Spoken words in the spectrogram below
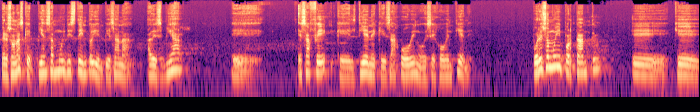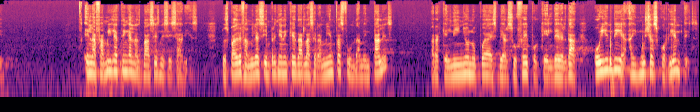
personas que piensan muy distinto y empiezan a, a desviar eh, esa fe que él tiene, que esa joven o ese joven tiene. Por eso es muy importante eh, que en la familia tengan las bases necesarias. Los padres de familia siempre tienen que dar las herramientas fundamentales para que el niño no pueda desviar su fe, porque él de verdad, hoy en día hay muchas corrientes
